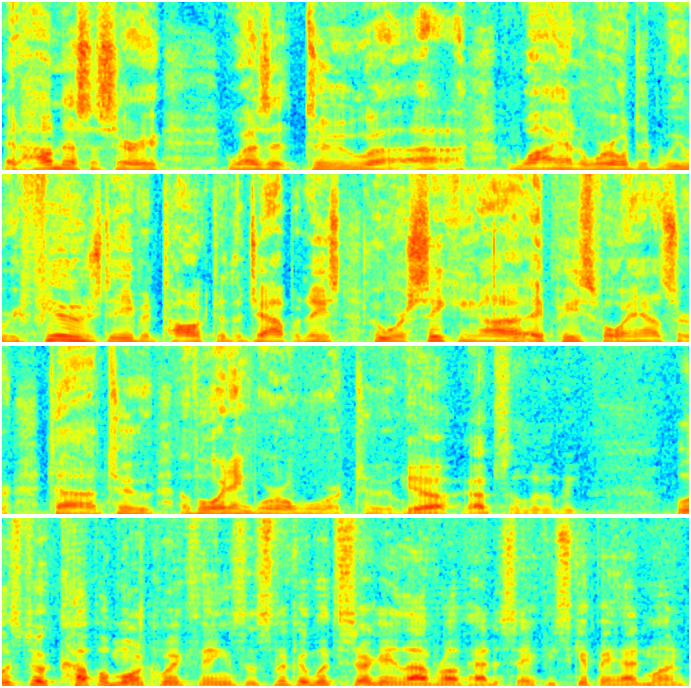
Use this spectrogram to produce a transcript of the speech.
And how necessary was it to uh, uh, why in the world did we refuse to even talk to the Japanese who were seeking uh, yeah. a peaceful answer to, to avoiding World War II? Yeah, absolutely. Well, let's do a couple more quick things. Let's look at what Sergei Lavrov had to say. If you skip ahead one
